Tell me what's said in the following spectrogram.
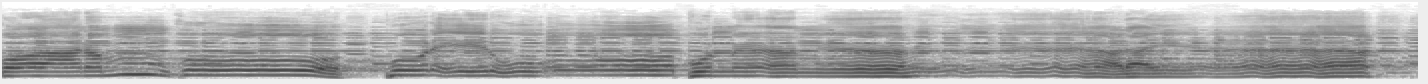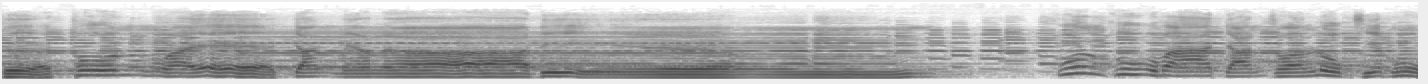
ก่อน้ำครูผู้ใดรู้ผู้นั้นได้เกิดทุนไว้จังแม่นดีคุณครูบาอา จารย์สอนลูกศิษย์หู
